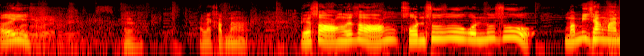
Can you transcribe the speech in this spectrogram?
เอ้ย ระบิดหรพี่อะไรครับหน้า เหลือสองเหลือสองคนสู้ๆคนสู้ๆมันมีช่างมัน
